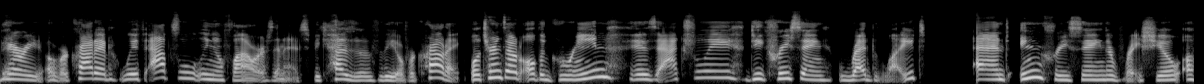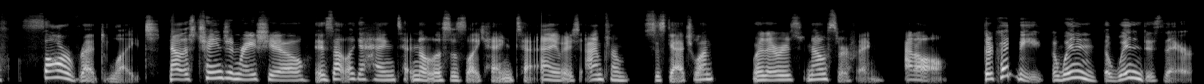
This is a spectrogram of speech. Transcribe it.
very overcrowded with absolutely no flowers in it because of the overcrowding. Well, it turns out all the green is actually decreasing red light and increasing the ratio of far red light. Now, this change in ratio, is that like a hang 10? No, this is like hang 10. Anyways, I'm from Saskatchewan where there is no surfing at all. There could be. The wind, the wind is there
